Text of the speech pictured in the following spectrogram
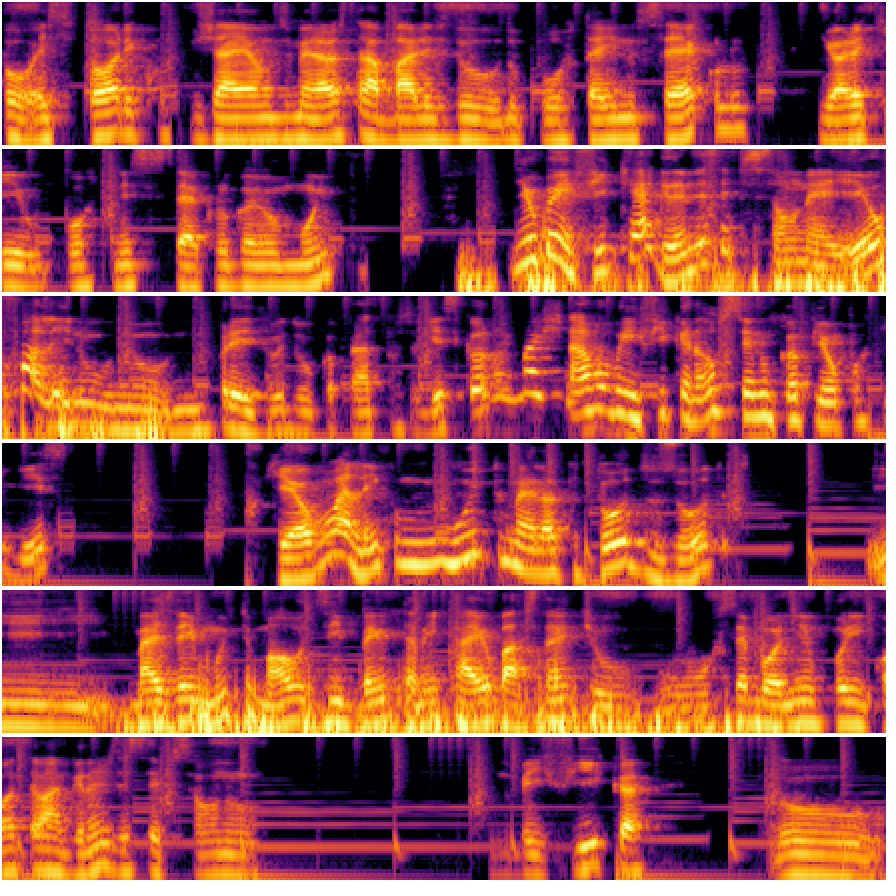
pô, é histórico, já é um dos melhores trabalhos do, do Porto aí no século. E olha que o Porto nesse século ganhou muito. E o Benfica é a grande decepção, né? Eu falei no, no, no, preview do Campeonato Português que eu não imaginava o Benfica não sendo um campeão português. Porque é um elenco muito melhor que todos os outros. E, mas vem muito mal, o desempenho também caiu bastante. O, o Cebolinha, por enquanto, é uma grande decepção no, no Benfica. O,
